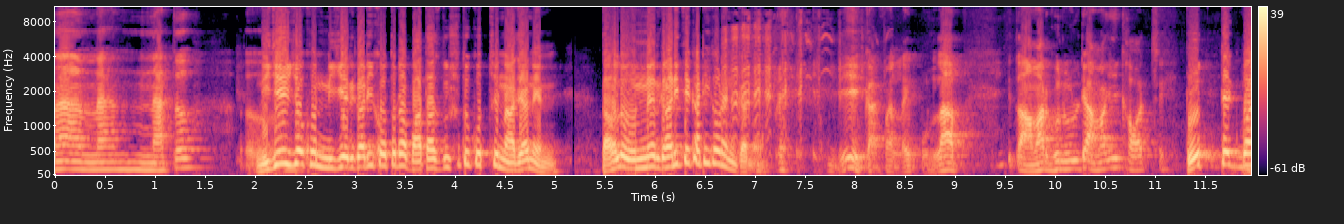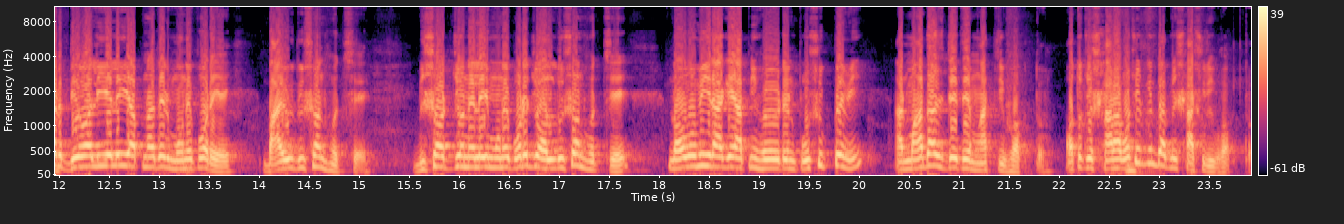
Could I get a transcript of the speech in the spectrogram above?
না না না তো নিজেই যখন নিজের গাড়ি কতটা বাতাস দূষিত করছে না জানেন তাহলে অন্যের গাড়িতে কাঠি করেন কেন? রে কাতালাই পড়লাম তো আমার উল্টে আমাকেই খাওয়াচ্ছে। প্রত্যেকবার দেওয়ালি এলেই আপনাদের মনে পড়ে, বায়ু দূষণ হচ্ছে। বিসর্জন এলেই মনে পড়ে জল দূষণ হচ্ছে। নবমীর আগে আপনি হয়ে ওঠেন পশুপ্রেমী আর ডেতে মাতৃভক্ত। অথচ সারা বছর কিন্তু আপনি শাশুড়ি ভক্ত।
